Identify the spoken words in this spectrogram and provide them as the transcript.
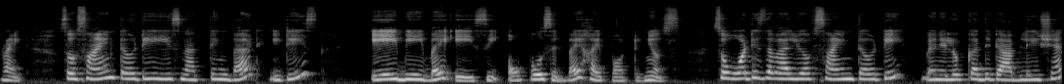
right. So sine 30 is nothing but it is AB by AC opposite by hypotenuse. So what is the value of sine 30? When you look at the tabulation,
